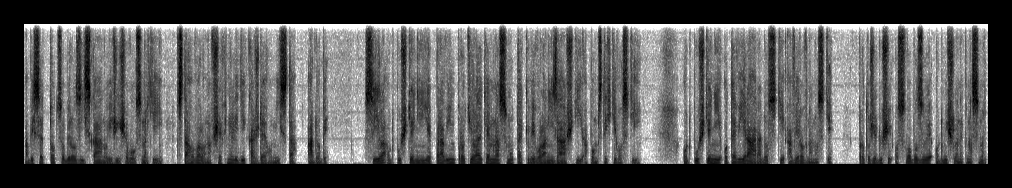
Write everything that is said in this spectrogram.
aby se to, co bylo získáno Ježíšovou smrtí, vztahovalo na všechny lidi každého místa a doby. Síla odpuštění je pravým protilékem na smutek vyvolaný záští a pomstychtivostí. Odpuštění otevírá radosti a vyrovnanosti, protože duši osvobozuje od myšlenek na smrt,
